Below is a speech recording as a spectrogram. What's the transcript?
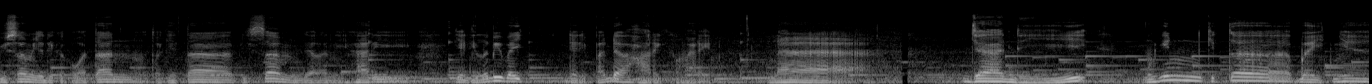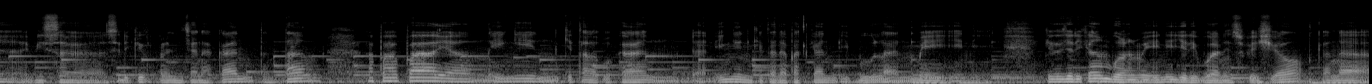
bisa menjadi kekuatan untuk kita bisa menjalani hari jadi lebih baik daripada hari kemarin. Nah, jadi mungkin kita baiknya bisa sedikit merencanakan tentang apa-apa yang ingin kita lakukan dan ingin kita dapatkan di bulan Mei ini. Kita jadikan bulan Mei ini jadi bulan yang spesial karena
